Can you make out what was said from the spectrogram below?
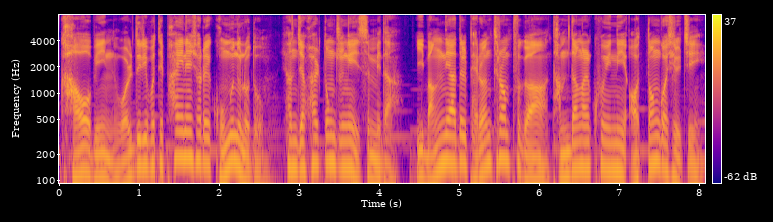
가업인 월드리버티 파이낸셜의 고문으로도 현재 활동 중에 있습니다. 이 막내 아들 베런 트럼프가 담당할 코인이 어떤 것일지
